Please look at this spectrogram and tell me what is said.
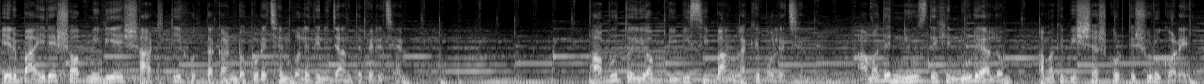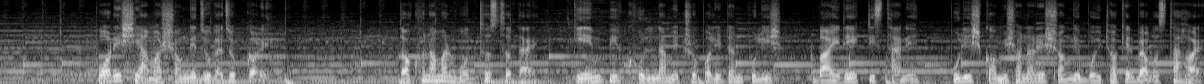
এর বাইরে সব মিলিয়ে ষাটটি হত্যাকাণ্ড করেছেন বলে তিনি জানতে পেরেছেন। আবু তৈয়ব বিবিসি বাংলাকে বলেছেন, আমাদের নিউজ দেখে নূরে আলম আমাকে বিশ্বাস করতে শুরু করে। পরে সে আমার সঙ্গে যোগাযোগ করে। তখন আমার মধ্যস্থতায় কেএমপির খুলনা মেট্রোপলিটন পুলিশ বাইরে একটি স্থানে পুলিশ কমিশনারের সঙ্গে বৈঠকের ব্যবস্থা হয়।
